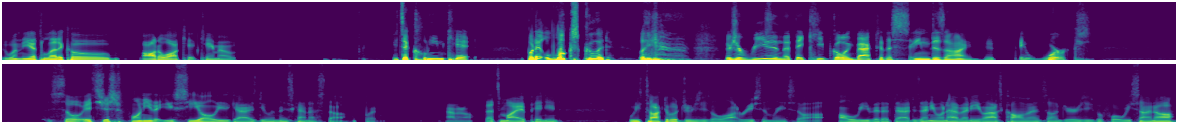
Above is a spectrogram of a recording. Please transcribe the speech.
when the Atletico Ottawa kit came out, it's a clean kit, but it looks good. Like there's a reason that they keep going back to the same design. It it works. So it's just funny that you see all these guys doing this kind of stuff, but I don't know. That's my opinion. We've talked about jerseys a lot recently, so I'll, I'll leave it at that. Does anyone have any last comments on jerseys before we sign off?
